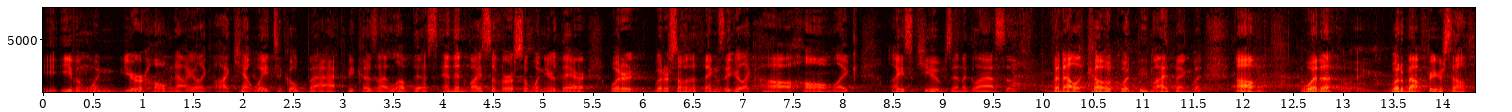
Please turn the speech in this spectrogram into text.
even when you're home now, you're like, oh, I can't wait to go back because I love this. And then vice versa, when you're there, what are what are some of the things that you're like, oh, home, like ice cubes and a glass of vanilla Coke would be my thing. But um, what uh, what about for yourself?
